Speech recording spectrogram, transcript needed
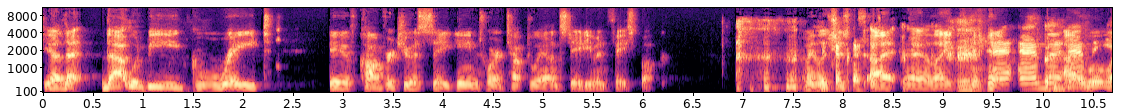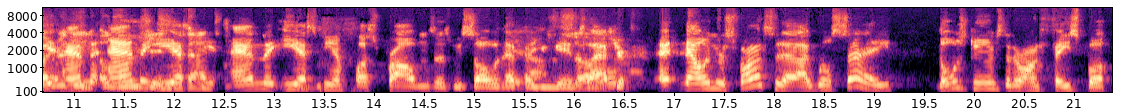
Yeah, that that would be great if Conference USA games weren't tucked away on Stadium and Facebook. I mean, let's just I, uh, like and, the and the, and, the, and the ESPN that, and the ESPN Plus problems as we saw with yeah, FAU games so, last year. And now, in response to that, I will say those games that are on Facebook,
